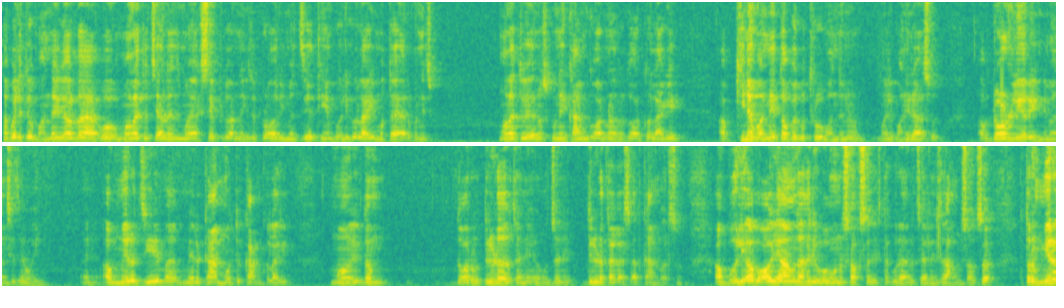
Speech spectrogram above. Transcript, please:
तपाईँले त्यो भन्दै गर्दा हो मलाई त्यो च्यालेन्ज म एक्सेप्ट गर्ने हिजो प्रहरीमा जे थिएँ भोलिको लागि म तयार पनि छु। मलाई त्यो हेर्नुहोस् कुनै काम गर्न गर्को लागि। अब किन भन्ने तपाईँको थ्रु भनिदिनु मैले भनिरहेको छु। अब डर लिएर हिँड्ने मान्छे चाहिँ होइन होइन? अब मेरो जेमा मेरो काम हो त्यो कामको लागि म एकदम डरो दृढ चाहिँ नि हुन्छ नि। दृढताका साथ काम गर्छु। अब भोलि अब अहिले आउँदाखेरि हो हुनसक्छ यस्ता कुराहरू च्यालेन्ज आउन सक्छ। तर मेरो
